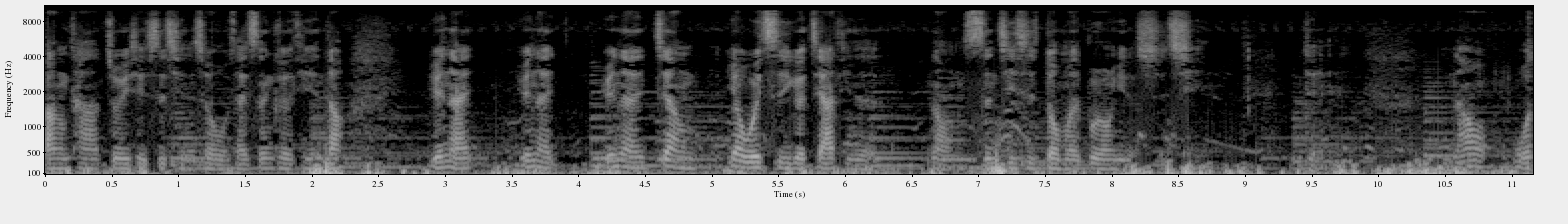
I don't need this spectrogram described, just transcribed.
帮他做一些事情的时候，我才深刻体验到，原来原来原来这样要维持一个家庭的那种生计是多么不容易的事情，对。然后我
